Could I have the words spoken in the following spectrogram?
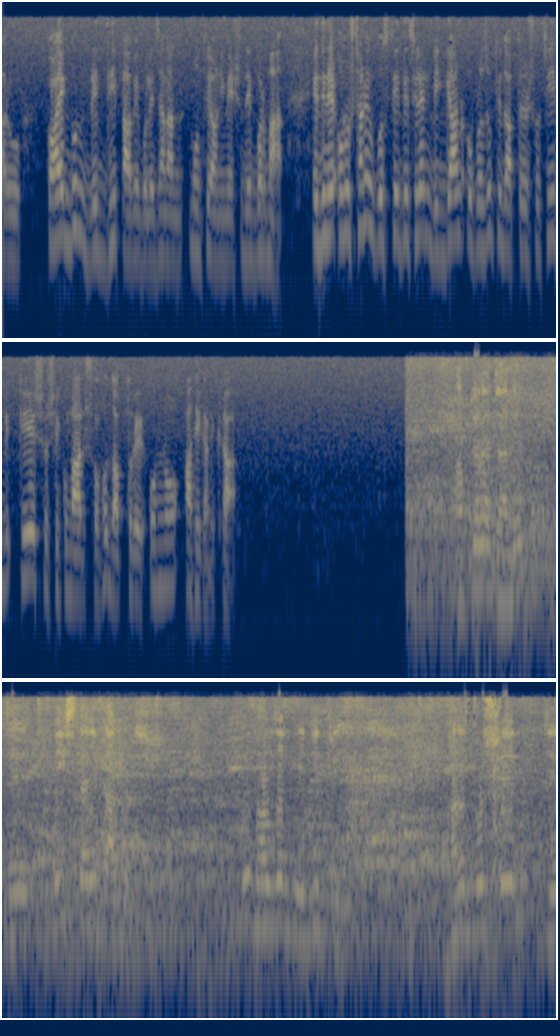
আরও কয়েকগুণ বৃদ্ধি পাবে বলে জানান মন্ত্রী অনিমেষ দেববর্মা। এদিনের অনুষ্ঠানে উপস্থিত ছিলেন বিজ্ঞান ও প্রযুক্তি দপ্তরের সচিব কে শশী কুমার সহ দপ্তরের অন্য আধিকারিকরা। আপনারা জানেন যে তেইশ তারিখ August two thousand twenty three ভারতবর্ষের যে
